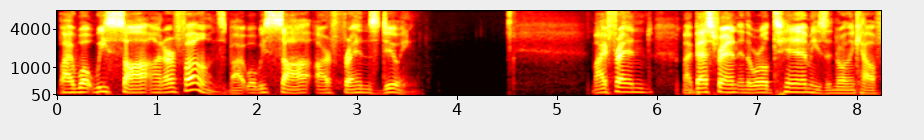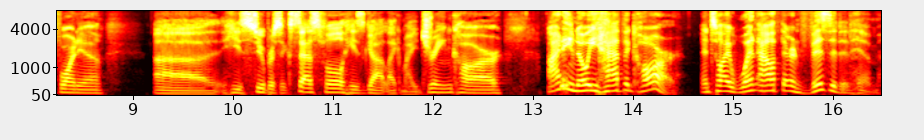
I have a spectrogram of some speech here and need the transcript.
by what we saw on our phones, by what we saw our friends doing my friend, my best friend in the world, Tim, he's in Northern California. Uh, he's super successful. He's got like my dream car. I didn't even know he had the car until I went out there and visited him.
